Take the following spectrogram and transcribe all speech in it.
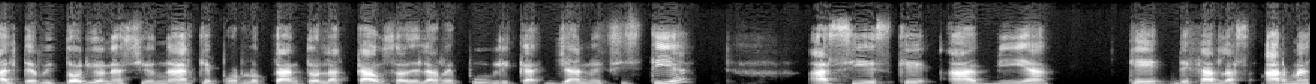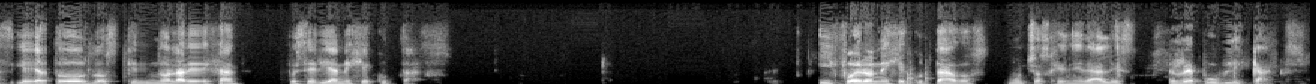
al territorio nacional, que por lo tanto la causa de la República ya no existía. Así es que había que dejar las armas y a todos los que no la dejan, pues serían ejecutados. Y fueron ejecutados muchos generales republicanos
